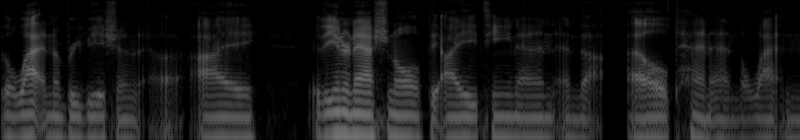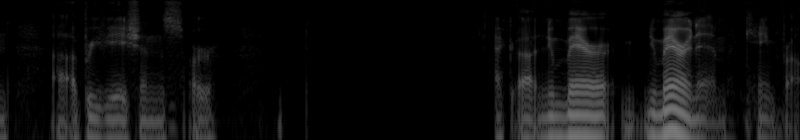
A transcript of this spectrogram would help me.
the Latin abbreviation uh, I, or the international, the I-18N and the L10N, the Latin uh, abbreviations or uh, numer came from.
